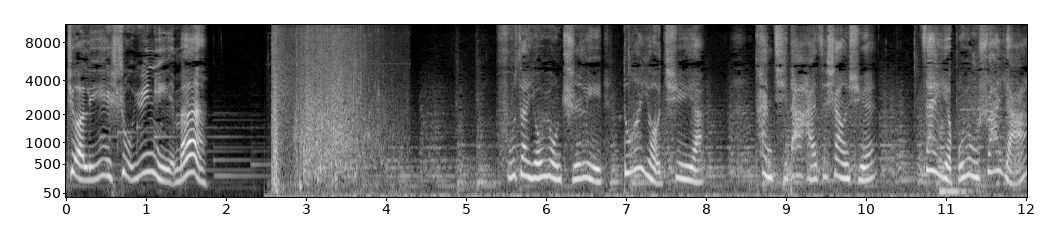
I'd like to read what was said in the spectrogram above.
这里属于你们。浮在游泳池里多有趣呀！看其他孩子上学，再也不用刷牙，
